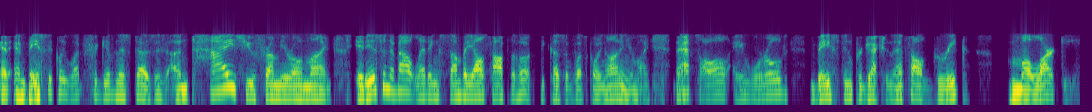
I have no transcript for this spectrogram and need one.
and, and basically what forgiveness does is unties you from your own mind. It isn't about letting somebody else off the hook because of what's going on in your mind. That's all a world based in projection. That's all Greek malarkey.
